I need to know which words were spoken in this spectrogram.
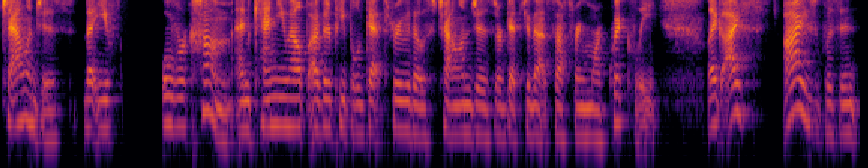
challenges that you've overcome and can you help other people get through those challenges or get through that suffering more quickly like i i was in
